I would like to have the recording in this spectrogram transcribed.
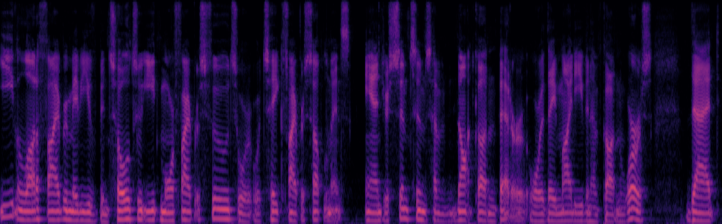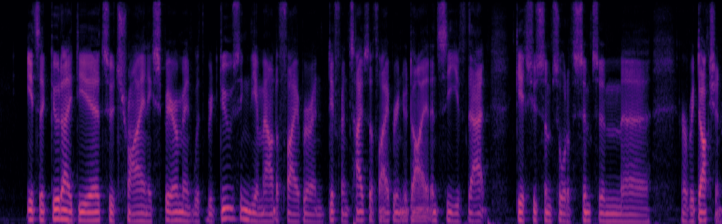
eat a lot of fiber, maybe you've been told to eat more fibrous foods or, or take fiber supplements, and your symptoms have not gotten better or they might even have gotten worse, that it's a good idea to try and experiment with reducing the amount of fiber and different types of fiber in your diet and see if that gives you some sort of symptom uh, reduction.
